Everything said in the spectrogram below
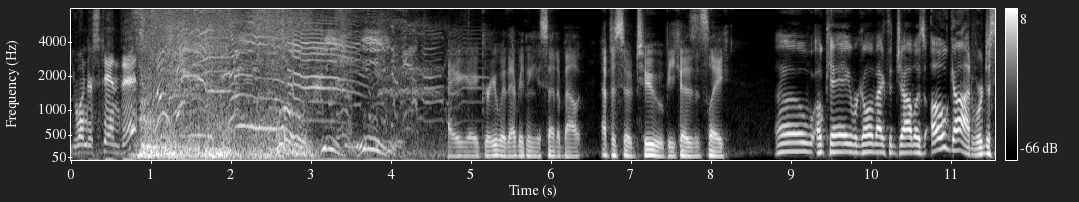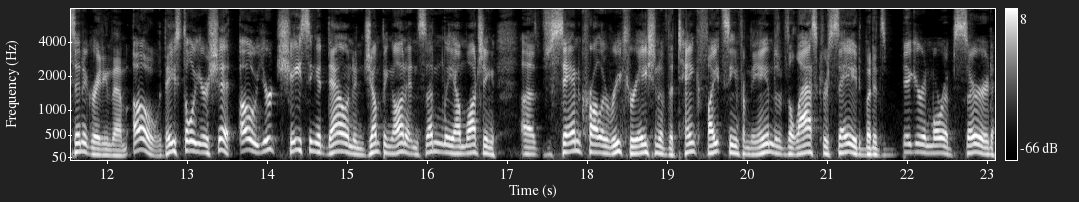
You understand this? I agree with everything you said about episode two because it's like Oh, okay. We're going back to Jabba's. Oh God, we're disintegrating them. Oh, they stole your shit. Oh, you're chasing it down and jumping on it. And suddenly I'm watching a sandcrawler recreation of the tank fight scene from the end of The Last Crusade, but it's bigger and more absurd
